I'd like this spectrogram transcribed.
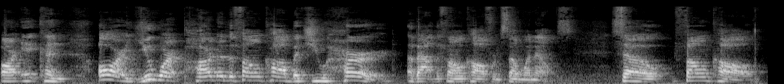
Or it can or you weren't part of the phone call, but you heard about the phone call from someone else. So phone call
